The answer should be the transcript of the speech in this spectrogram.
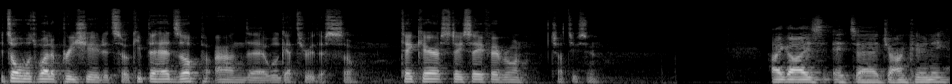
it's always well appreciated. So keep the heads up and uh, we'll get through this. So take care, stay safe, everyone. Chat to you soon. Hi guys, it's uh, John Cooney.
